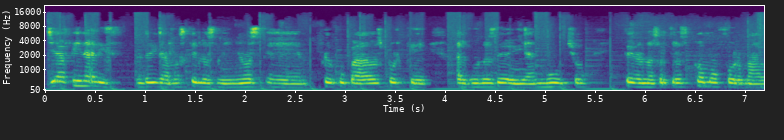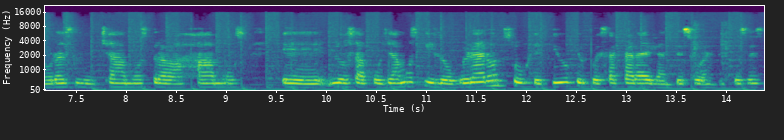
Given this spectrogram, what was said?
Ya finalizando, digamos que los niños eh, preocupados porque algunos debían mucho, pero nosotros como formadoras luchamos, trabajamos, eh, los apoyamos y lograron su objetivo que fue sacar adelante su año. Entonces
